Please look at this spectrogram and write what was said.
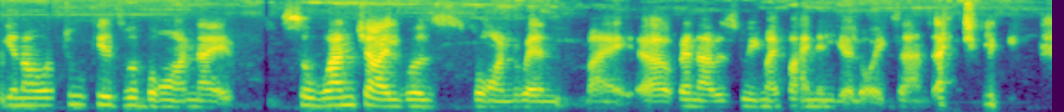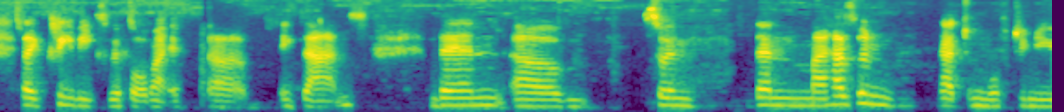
you know two kids were born i so one child was born when my uh, when i was doing my final year law exams actually like three weeks before my uh, exams then um, so in, then my husband had to move to new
